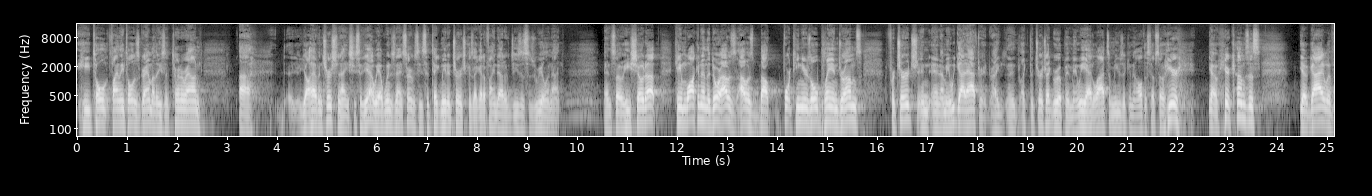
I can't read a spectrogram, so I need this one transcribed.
he told finally told his grandmother. He said, "Turn around." Uh, y'all having church tonight? And She said, Yeah, we have Wednesday night service. He said, Take me to church because I got to find out if Jesus is real or not. And so he showed up, came walking in the door. I was I was about 14 years old playing drums for church, and, and I mean we got after it, right? Like the church I grew up in, man, we had lots of music and all this stuff. So here, you know, here comes this you know, guy with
